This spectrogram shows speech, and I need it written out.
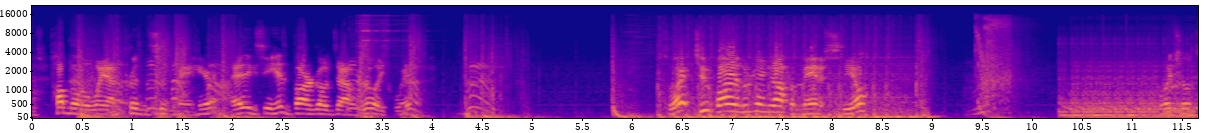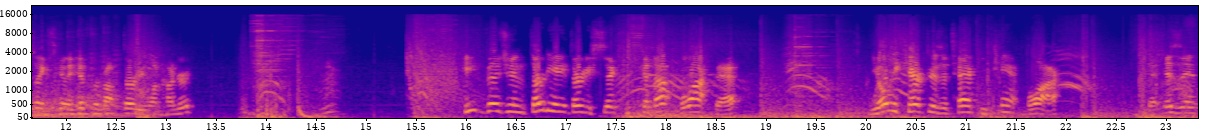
Just pummel away on Prison Superman here. As you can see, his bar goes down really quick. So at two bars, we're going to get off a of Man of Steel. Which looks like it's going to hit for about 3,100. Heat Vision 3836, you cannot block that. The only character's attack you can't block that isn't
